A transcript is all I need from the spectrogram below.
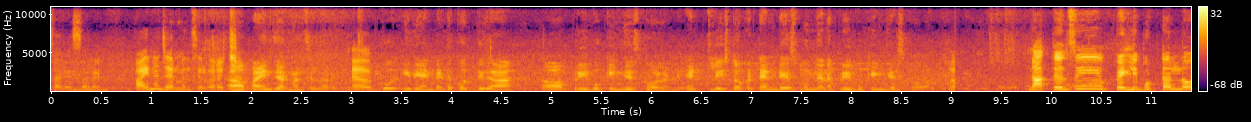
సరే సరే. పైన జర్మన్ సిల్వర్ పైన జర్మన్ సిల్వర్ ఇది ఏంటంటే కొద్దిగా ప్రీ బుకింగ్ చేసుకోవాలండి. అట్లీస్ట్ ఒక టెన్ డేస్ ముందైనా ప్రీ బుకింగ్ చేసుకోవాలి. నాకు తెలిసి పెళ్ళి బుట్టల్లో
